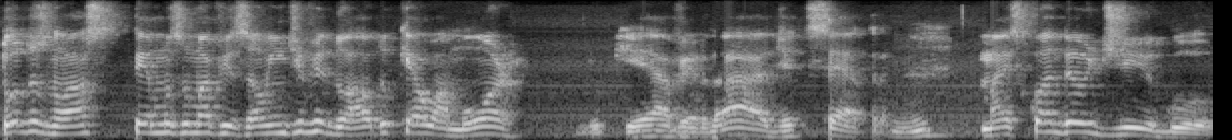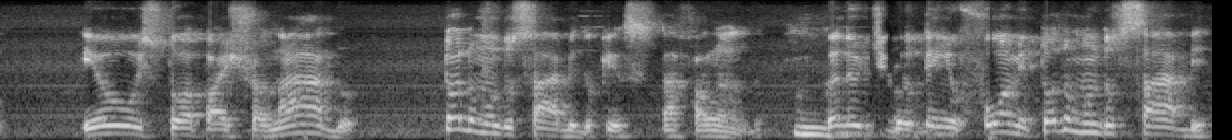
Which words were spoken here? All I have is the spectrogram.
todos nós temos uma visão individual do que é o amor, do que é a verdade, etc. Uhum. Mas quando eu digo eu estou apaixonado, todo mundo sabe do que está falando. Uhum. Quando eu digo eu tenho fome, todo mundo sabe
